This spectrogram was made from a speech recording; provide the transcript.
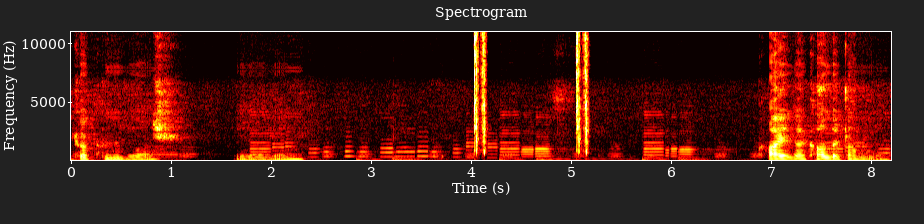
Köprümüz var. İleride. Hayda kaldık lan burada.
